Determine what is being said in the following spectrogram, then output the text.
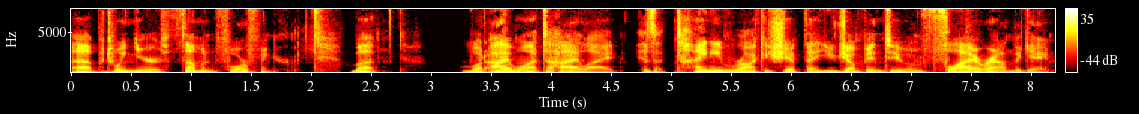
uh, between your thumb and forefinger. But what I want to highlight is a tiny rocket ship that you jump into and fly around the game.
